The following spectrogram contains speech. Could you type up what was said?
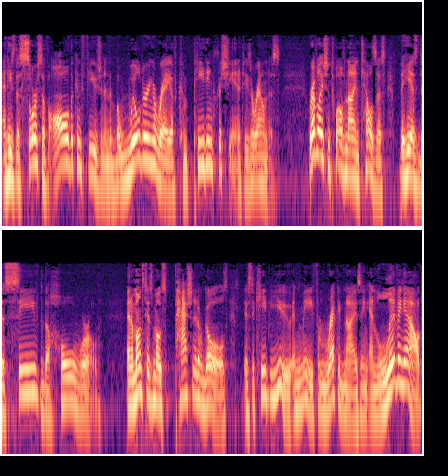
and he's the source of all the confusion and the bewildering array of competing Christianities around us. Revelation 12:9 tells us that he has deceived the whole world. And amongst his most passionate of goals is to keep you and me from recognizing and living out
